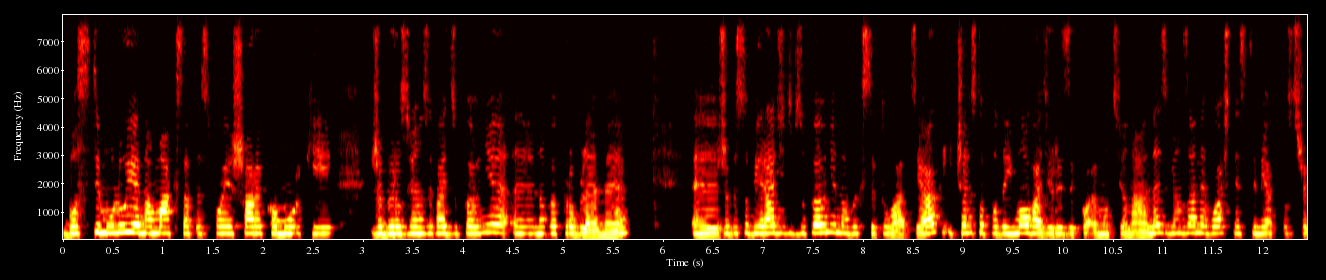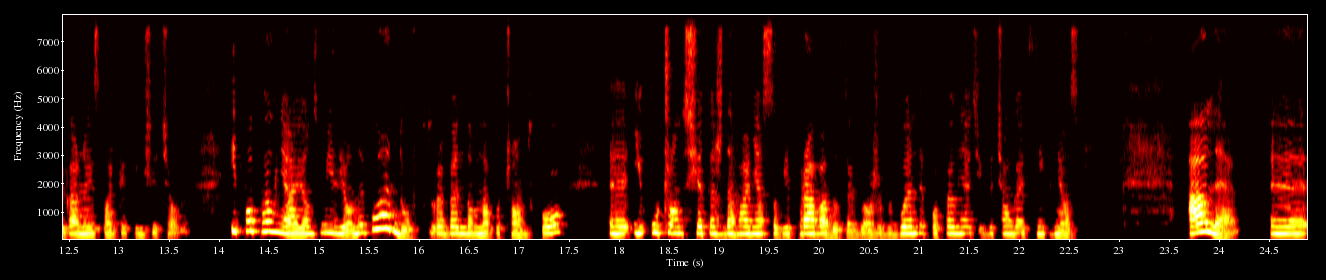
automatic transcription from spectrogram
bo stymuluję na maksa te swoje szare komórki, żeby rozwiązywać zupełnie y, nowe problemy, żeby sobie radzić w zupełnie nowych sytuacjach i często podejmować ryzyko emocjonalne związane właśnie z tym, jak postrzegany jest marketing sieciowy. I popełniając miliony błędów, które będą na początku, e, i ucząc się też dawania sobie prawa do tego, żeby błędy popełniać i wyciągać z nich wnioski. Ale y,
